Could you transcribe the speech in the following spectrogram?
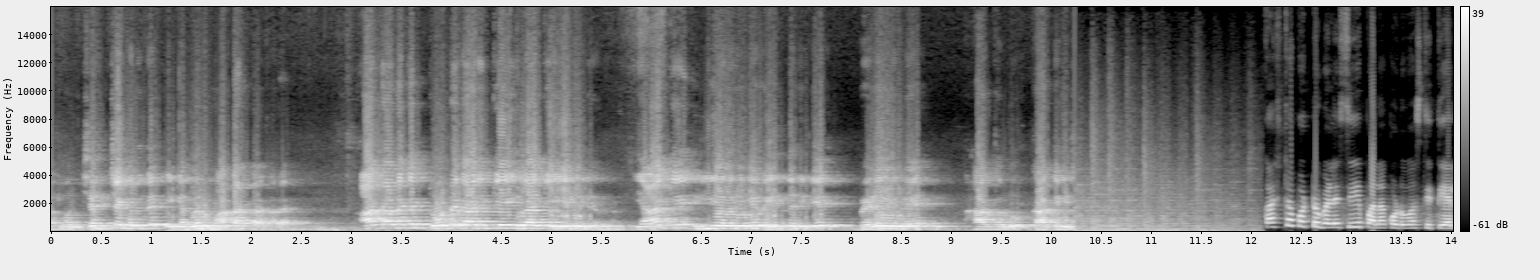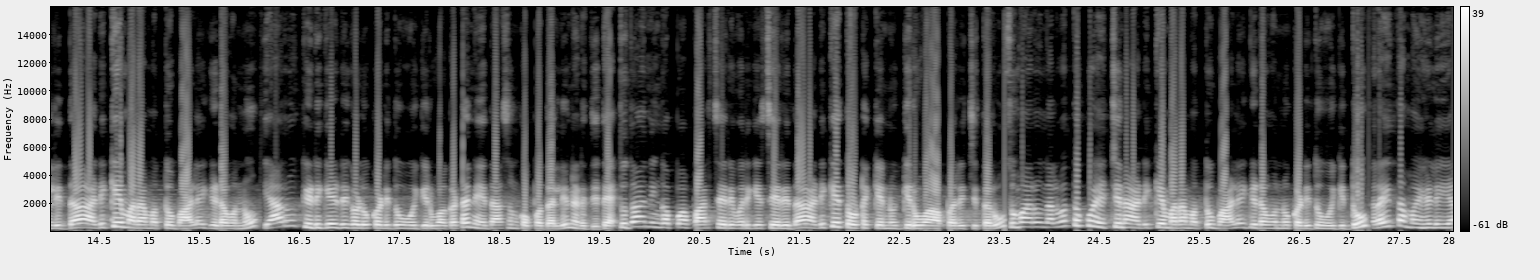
ಅದು ಒಂದು ಚರ್ಚೆ ಬಂದಿದೆ. ಈಗ ಎಲ್ಲರೂ ಮಾತಾಡ್ತಾ ಇದ್ದಾರೆ. ಆ ಕಾರಣಕ್ಕೆ ತೋಟಗಾರಿಕೆ ಇಲಾಖೆ ಏನಿದೆ? ಯಾಕೆ ಇಲ್ಲಿಯವರಿಗೆ ರೈತರಿಗೆ ಬೆಳೆ ವಿಮೆ ಹಾಕಲು ಖಾತೆಗೆ ಕಷ್ಟಪಟ್ಟು ಬೆಳೆಸಿ ಫಲ ಕೊಡುವ ಸ್ಥಿತಿಯಲ್ಲಿದ್ದ ಅಡಿಕೆ ಮರ ಮತ್ತು ಬಾಳೆ ಗಿಡವನ್ನು ಯಾರೋ ಕಿಡಿಗೇಡಿಗಳು ಕಡಿದು ಹೋಗಿರುವ ಘಟನೆ ದಾಸನಕೊಪ್ಪದಲ್ಲಿ ನಡೆದಿದೆ. ಸುಧಾ ನಿಂಗಪ್ಪ ಪಾರ್ಸೇರಿವರಿಗೆ ಸೇರಿದ ಅಡಿಕೆ ತೋಟಕ್ಕೆ ನುಗ್ಗಿರುವ ಅಪರಿಚಿತರು ಸುಮಾರು ನಲವತ್ತಕ್ಕೂ ಹೆಚ್ಚಿನ ಅಡಿಕೆ ಮರ ಮತ್ತು ಬಾಳೆ ಗಿಡವನ್ನು ಕಡಿದು ಹೋಗಿದ್ದು, ರೈತ ಮಹಿಳೆಯ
